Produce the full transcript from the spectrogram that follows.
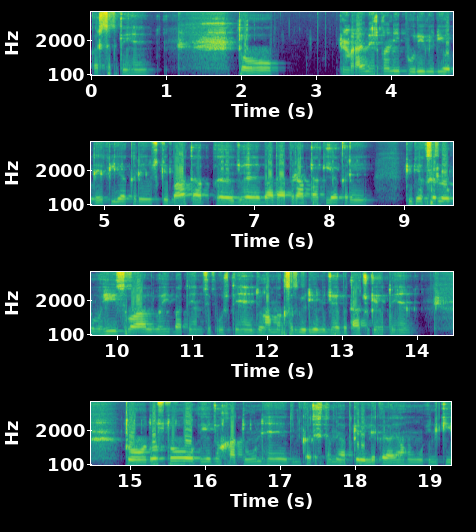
کر سکتے ہیں۔ تو برائے مہربانی پوری ویڈیو دیکھ لیا کریں، اس کے بعد آپ، جو ہے بعد آپ رابطہ کیا کریں۔ کیونکہ اکثر لوگ وہی سوال، وہی باتیں ہم سے پوچھتے ہیں جو ہم اکثر ویڈیو میں جو ہے بتا چکے ہوتے ہیں۔ تو دوستو، یہ جو خاتون ہیں، جن کا رشتہ میں آپ کے لیے لے کر آیا ہوں، ان کی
